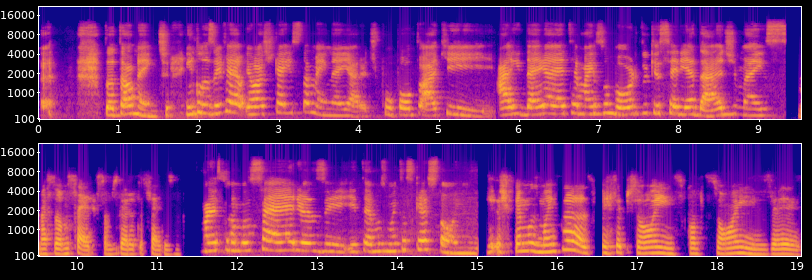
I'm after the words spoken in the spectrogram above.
Totalmente. Inclusive, é, eu acho que é isso também, né, Yara? Tipo, pontuar que a ideia é ter mais humor do que seriedade, mas. Mas somos sérios, somos garotas sérias. Né? Mas somos sérias e, e, temos muitas questões. Acho que temos muitas percepções, condições, é,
